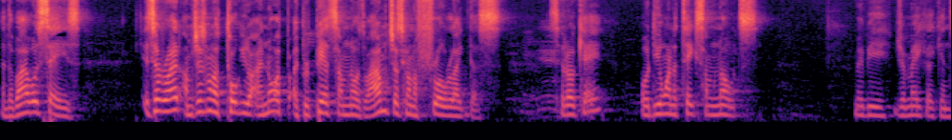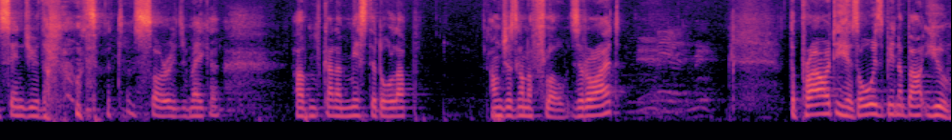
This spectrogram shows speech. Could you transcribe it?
And the Bible says is it right? I'm just going to talk you. I know I prepared some notes, but I'm just going to flow like this. Is it okay? Or do you want to take some notes? Maybe Jamaica can send you the notes. Sorry, Jamaica. I've kind of messed it all up. I'm just going to flow. Is it all right? The priority has always been about you.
